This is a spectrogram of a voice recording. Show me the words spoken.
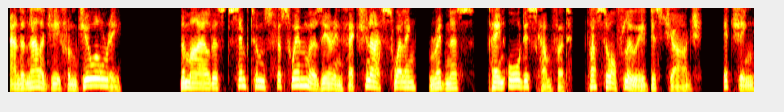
and an allergy from jewelry. The mildest symptoms for swimmer's ear infection are swelling, redness, pain or discomfort, pus or fluid discharge, itching,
